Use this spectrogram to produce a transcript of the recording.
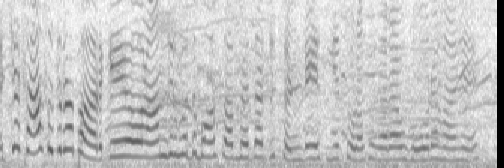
अच्छा साफ़ सुथरा पार्क है और आम दिन में तो बहुत साफ़ रहता है तो संडे इसलिए थोड़ा सा ज़रा हो रहा है।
